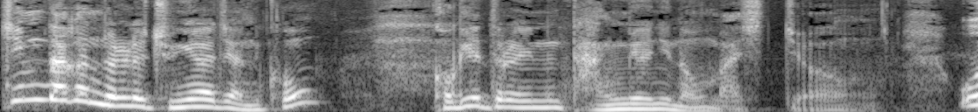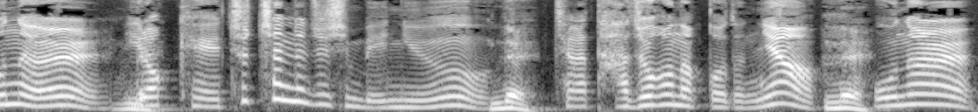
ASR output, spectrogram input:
찜닭은 별로 중요하지 않고 거기에 들어있는 당면이 너무 맛있죠. 오늘 네. 이렇게 추천해주신 메뉴 네. 제가 다 적어놨거든요. 네. 오늘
